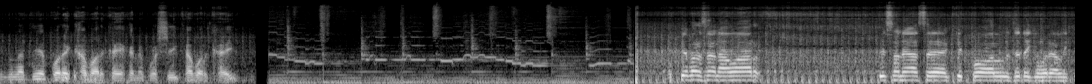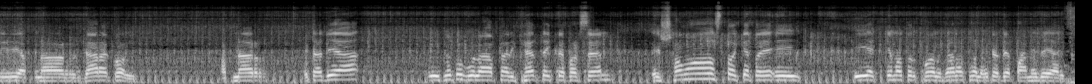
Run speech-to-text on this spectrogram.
এগুলা দিয়ে পরে খাবার খাই, এখানে বসেই খাবার খাই। দেখতে পাচ্ছেন আমার পিছনে আছে একটি কল যেটাকে বলে আর কি, আপনার গাড়া কল। আপনার এটা দিয়া এই যতগুলো আপনার ক্ষেত দেখতে পাচ্ছেন এই সমস্ত ক্ষেতে এই এই একটি মাত্র কল, গাড়া কল, এটা দিয়ে পানি দেয় আর কি।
